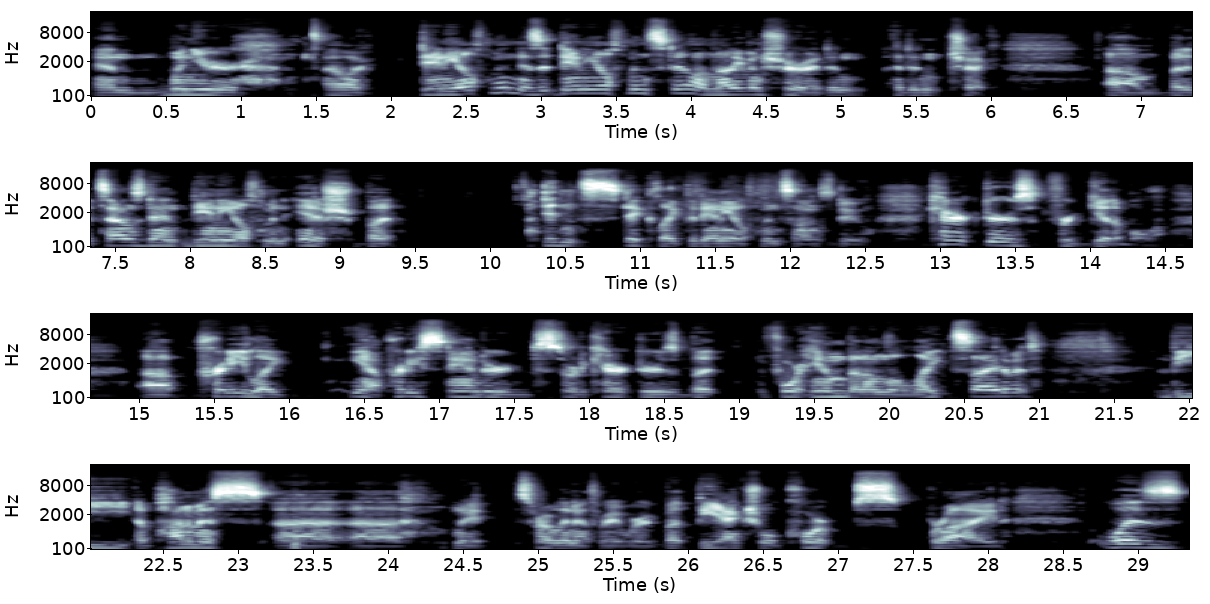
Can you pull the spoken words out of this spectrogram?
And when you're, oh, Danny Elfman. Is it Danny Elfman still? I'm not even sure. I didn't I didn't check. Um, but it sounds Dan- Danny Elfman-ish, but didn't stick like the Danny Elfman songs do. Characters forgettable. Uh, pretty like yeah, pretty standard sort of characters, but for him, but on the light side of it. The eponymous, uh, uh, wait, it's probably not the right word, but the actual corpse bride was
